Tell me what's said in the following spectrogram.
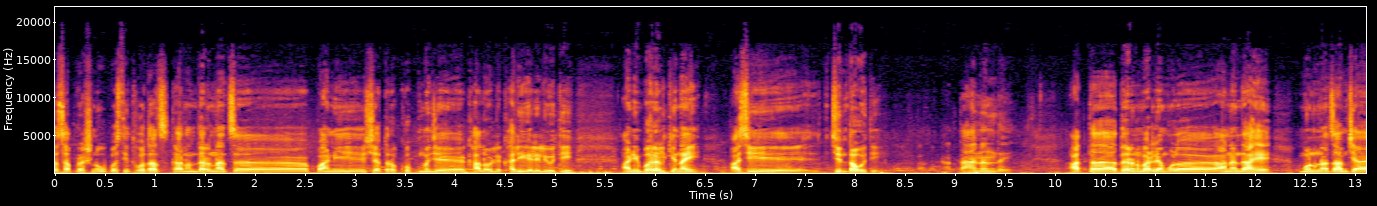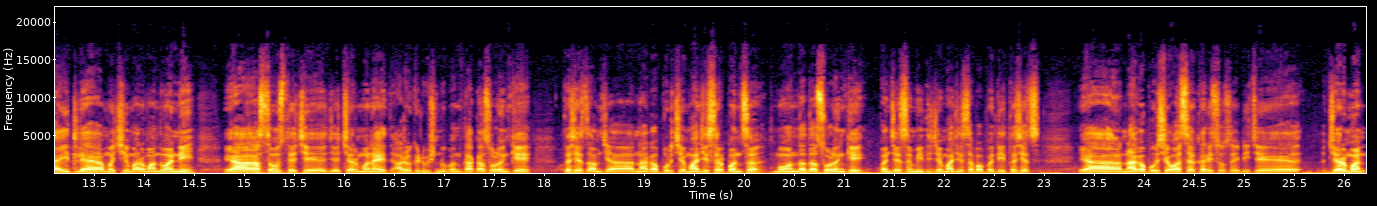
तसा प्रश्न उपस्थित होताच. कारण धरणाचं पाणी क्षेत्र खूप म्हणजे खालवले खाली गेलेली होती. आणि भरल की नाही अशी चिंता होती. आता आनंद आहे. आत्ता धरण भरल्यामुळं आनंद आहे. म्हणूनच आमच्या इथल्या मच्छीमार बांधवांनी या संस्थेचे जे चेअरमन आहेत ॲडव्होकेट विष्णुपंत काका सोळंके तसेच आमच्या नागापूरचे माजी सरपंच मोहनदादा सोळंके पंचायत समितीचे माजी सभापती तसेच या नागापूर सेवा सहकारी सोसायटीचे चेअरमन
